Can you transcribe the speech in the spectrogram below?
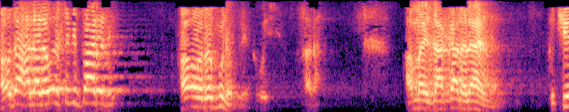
او دا حلال ول څه دي پاره دي او رګونه پرې کوي خلاص اما اذا كان لا يزن کچې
